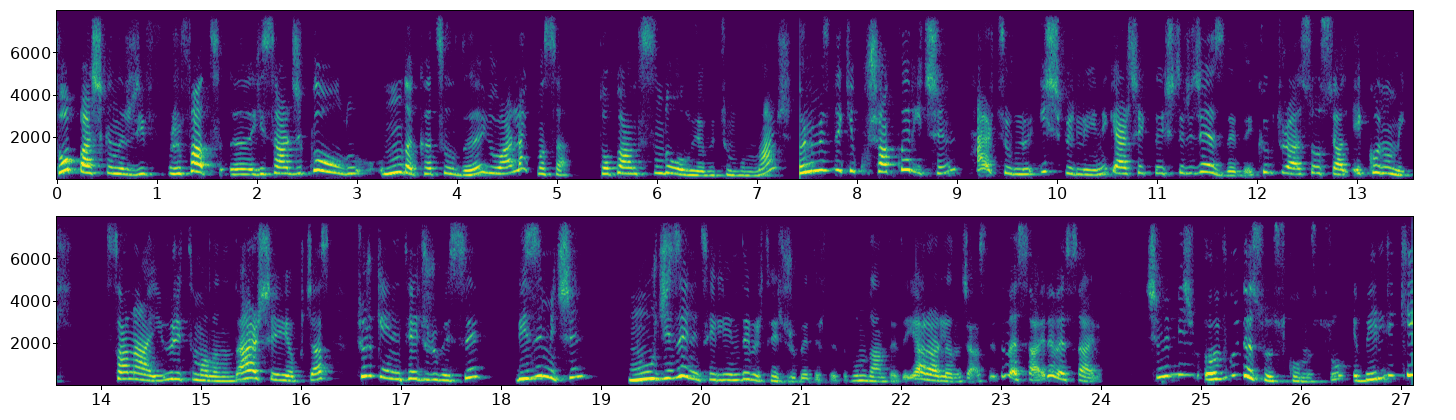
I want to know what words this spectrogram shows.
Top Başkanı Rif- Rıfat e, Hisarcıklıoğlu'nun da katıldığı yuvarlak masa toplantısında oluyor bütün bunlar. Önümüzdeki kuşaklar için her türlü işbirliğini gerçekleştireceğiz dedi. Kültürel, sosyal, ekonomik, sanayi, üretim alanında her şeyi yapacağız. Türkiye'nin tecrübesi bizim için mucize niteliğinde bir tecrübedir dedi. Bundan dedi yararlanacağız dedi vesaire vesaire. Şimdi bir övgü de söz konusu. E belli ki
